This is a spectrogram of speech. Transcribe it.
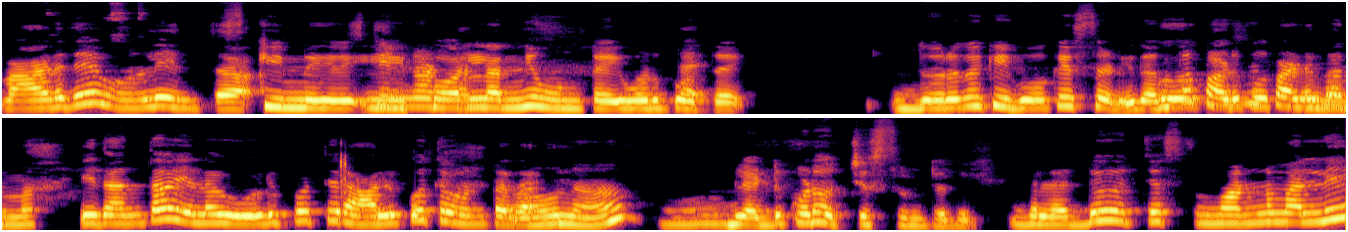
వాడిదే ఓన్లీ ఇంత. పొరలన్నీ ఉంటాయి. ఊడిపోతాయి. దురదకి గోకేస్తాడు. ఇదంతా గోకేసి పడిపోతుందమ్మా ఇదంతా ఇలా ఊడిపోతే రాలిపోతూ ఉంటది? అవునా? బ్లడ్ కూడా వచ్చేస్తుంటది. బ్లడ్ వచ్చేస్తుంది మొన్న మళ్ళీ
